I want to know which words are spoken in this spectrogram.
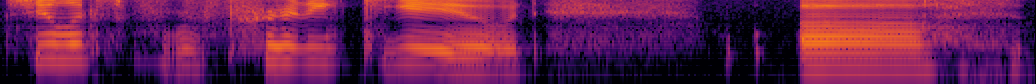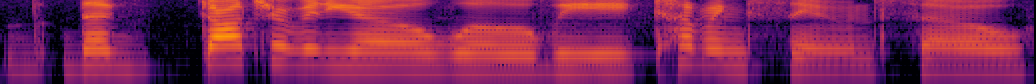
She looks pretty cute. Uh, the gacha video will be coming soon, so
